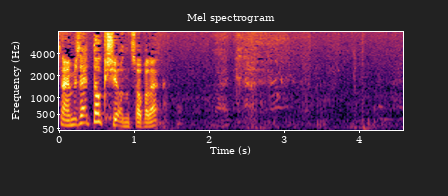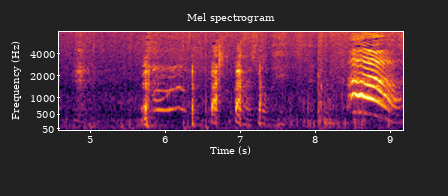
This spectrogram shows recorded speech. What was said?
Sam, is that dog shit on the top of that? No. Ah!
